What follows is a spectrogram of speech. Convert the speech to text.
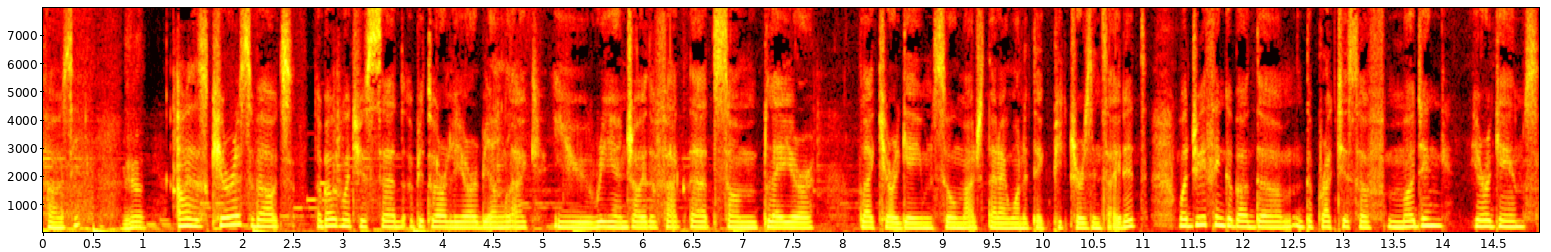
Fawzi? Yeah. I was curious about about what you said a bit earlier, being like you really enjoy the fact that some player like your game so much that I want to take pictures inside it. What do you think about the the practice of modding your games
